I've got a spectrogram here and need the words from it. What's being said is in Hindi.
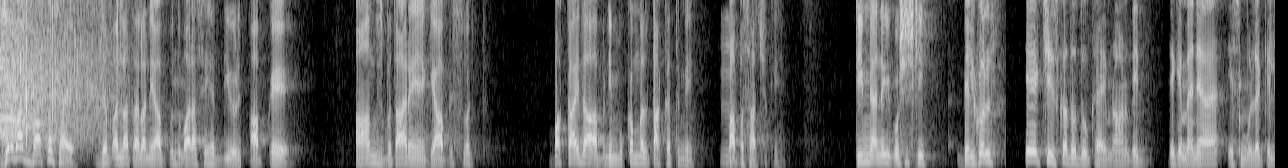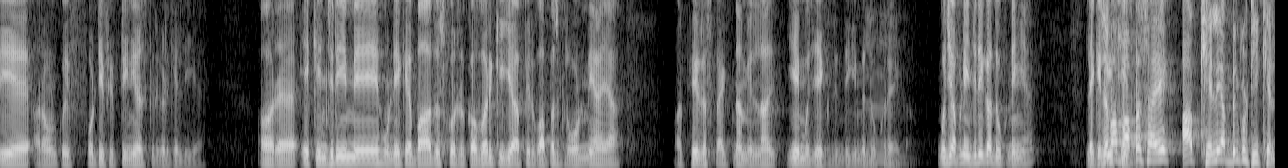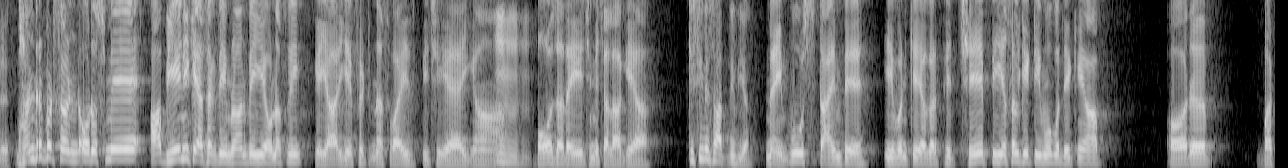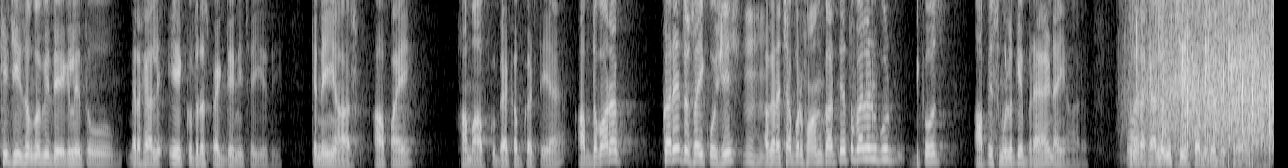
जब आप वापस आए जब अल्लाह ताला ने आपको दोबारा सेहत दी और आपके आर्म्स बता रहे हैं कि आप इस वक्त बाकायदा अपनी मुकम्मल ताकत में वापस आ चुके हैं। टीम में आने की कोशिश की? बिल्कुल। एक चीज़ का तो दुख है इमरान भाई। देखिए मैंने इस मुल्क के लिए अराउंड कोई फोर्टी फिफ्टीन ईयर्स क्रिकेट खेली है। और एक इंजरी में होने के बाद उसको रिकवर किया फिर वापस ग्राउंड में आया और फिर रिस्पेक्ट ना मिलना ये मुझे एक ज़िंदगी में दुख रहेगा। मुझे अपनी इंजरी का दुख नहीं है लेकिन जब आप वापस आए आप खेले आप बिल्कुल ठीक खेल रहे थे। हंड्रेड परसेंट और उसमें आप ये नहीं कह सकते इमरान भाई ये ऑनेस्टली कि यार ये फिटनेस वाइज पीछे है या बहुत ज़्यादा एज में चला गया। किसी ने साथ नहीं दिया? नहीं वो उस टाइम पे इवन के अगर फिर छः पीएसएल की टीमों को देखें आप और बाकी चीज़ों को भी देख लें तो मेरा ख्याल है एक को तो रिस्पेक्ट देनी चाहिए थी कि नहीं यार आप आए हम आपको बैकअप करते हैं। आप दोबारा करें तो सही कोशिश। अगर अच्छा परफॉर्म करते हैं तो वेल एंड गुड बिकॉज़ आप इस मुल्क के ब्रांड हैं यार। तो मेरा ख्याल है उस चीज़ का मुझे दुख रहेगा।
